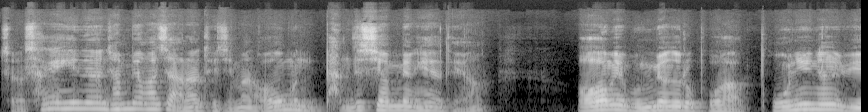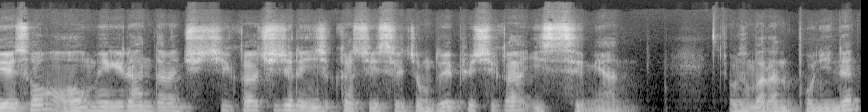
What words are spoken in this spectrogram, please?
자, 상행위는 현명하지 않아도 되지만 어음은 반드시 현명해야 돼요. 어음의 문면으로 보아 본인을 위해서 어음 행위를 한다는 취지가 취지를 인식할 수 있을 정도의 표시가 있으면 여기서 말하는 본인은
